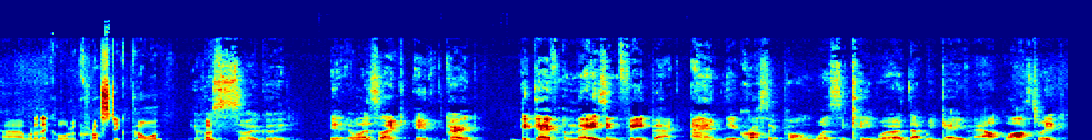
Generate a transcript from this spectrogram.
uh, what are they called? Acrostic poem. It was so good. It, it was like it gave it gave amazing feedback, and the acrostic poem was the key word that we gave out last week.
